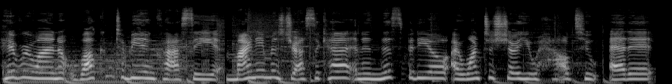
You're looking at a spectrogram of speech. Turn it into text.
Hey everyone, welcome to Bein' Classy. My name is Jessica and in this video I want to show you how to edit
